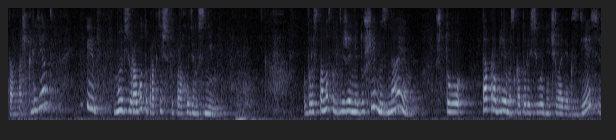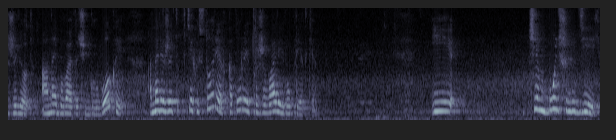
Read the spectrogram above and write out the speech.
там наш клиент, и мы всю работу практически проходим с ним. В расстановках движения души мы знаем, что та проблема, с которой сегодня человек здесь живет, а она и бывает очень глубокой, она лежит в тех историях, которые проживали его предки. И чем больше людей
